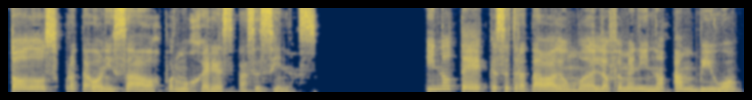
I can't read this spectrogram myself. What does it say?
todos protagonizados por mujeres asesinas. Y noté que se trataba de un modelo femenino ambiguo,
